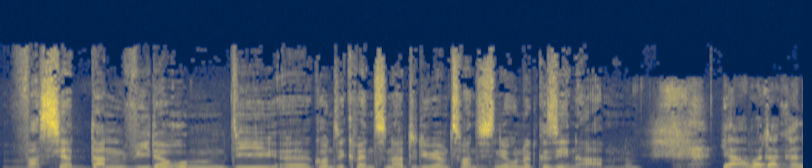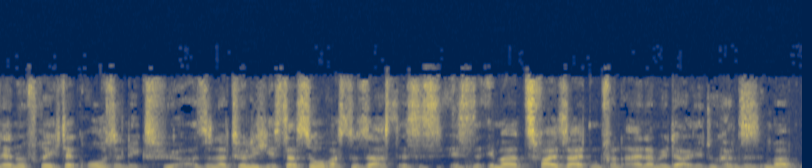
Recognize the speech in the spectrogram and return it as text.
Was ja dann wiederum die äh, Konsequenzen hatte, die wir im 20. Jahrhundert gesehen haben. Ne? Ja, aber da kann ja nur Friedrich der Große nichts für. Also natürlich ist das so, was du sagst, es, ist, es sind immer zwei Seiten von einer Medaille. Du kannst es immer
